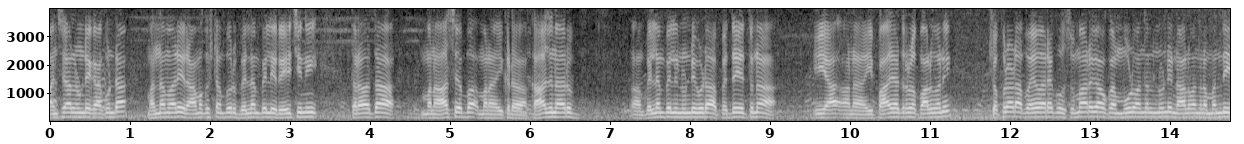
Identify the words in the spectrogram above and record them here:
మంచిర్యాల నుండే కాకుండా మందమారి రామకృష్ణపూర్ బెల్లంపల్లి రేచిని తర్వాత మన ఆసేబా మన ఇక్కడ కాజునారు బెల్లంపల్లి నుండి కూడా పెద్ద ఎత్తున ఈ మన ఈ పాదయాత్రలో పాల్గొని చొప్రాడ పోయే వరకు సుమారుగా ఒక మూడు వందల నుండి నాలుగు వందల మంది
